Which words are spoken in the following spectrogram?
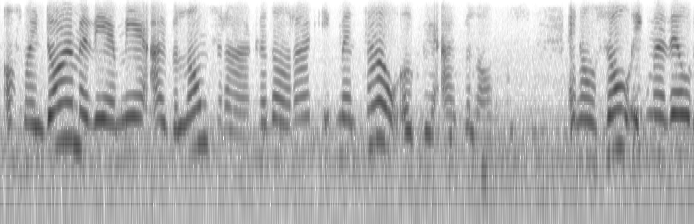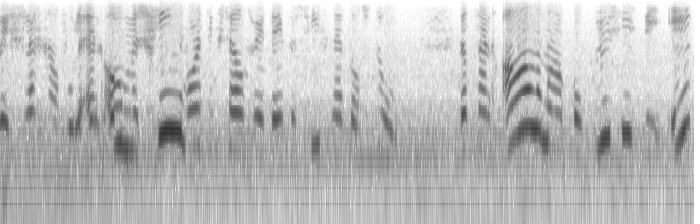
als mijn darmen weer meer uit balans raken, dan raak ik mentaal ook weer uit balans. En dan zal ik me wel weer slecht gaan voelen. En oh, misschien word ik zelfs weer depressief, net als toen. Dat zijn allemaal conclusies die ik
